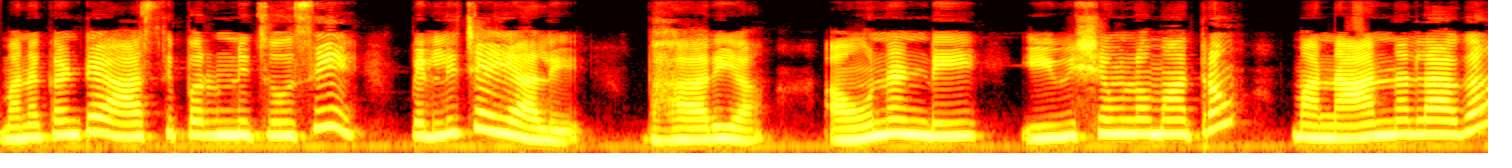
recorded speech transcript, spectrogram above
మనకంటే ఆస్తిపరుణ్ణి చూసి పెళ్ళి చేయాలి. భార్య అవునండి ఈ విషయంలో మాత్రం మా నాన్నలాగా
